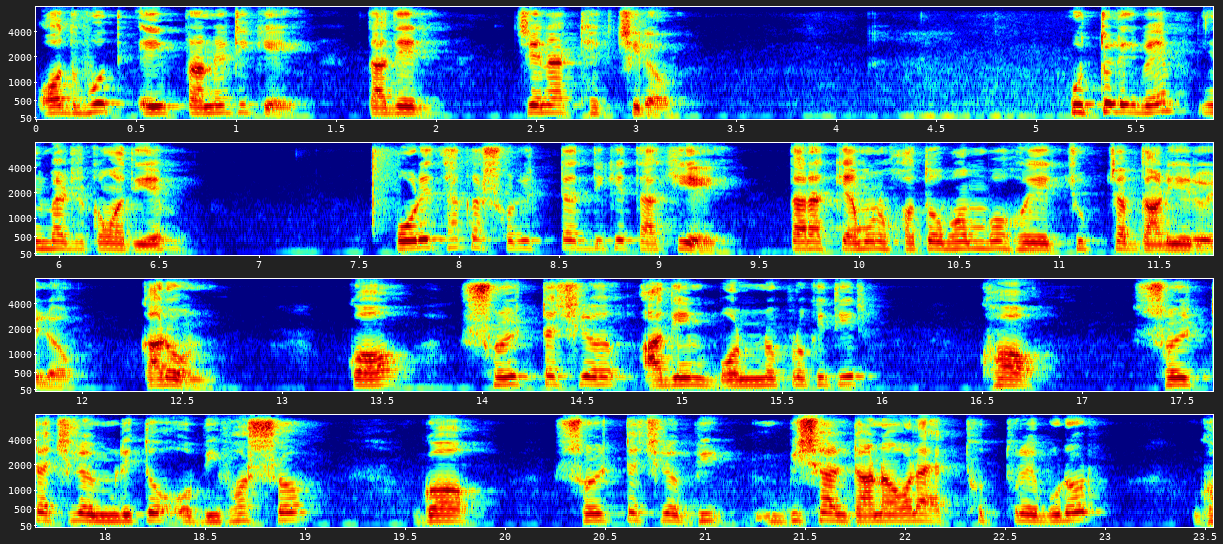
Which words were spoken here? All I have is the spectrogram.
অদ্ভুত এই প্রাণীটিকে তাদের চেনা ঠেক ছিল। উত্তর লিখবে ইনভার্টেড কমা দিয়ে, পড়ে থাকা শরীরটার দিকে তাকিয়ে তারা কেমন হতভম্ব হয়ে চুপচাপ দাঁড়িয়ে রইল। কারণ, ক, শরীরটা ছিল আদিম বন্য প্রকৃতির। খ, শরীরটা ছিল মৃত ও বিভৎস গ, শরীরটা ছিল বিশাল ডানাওয়ালা এক থুত্তুরে বুড়োর। ঘ,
